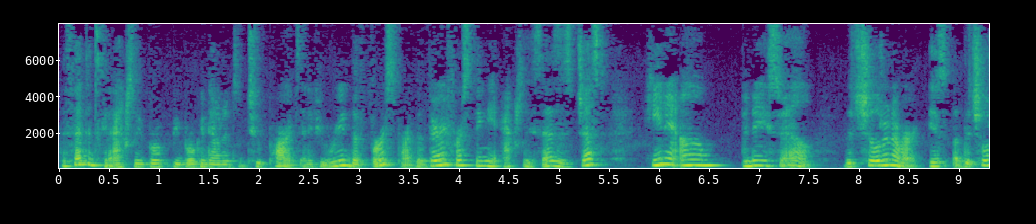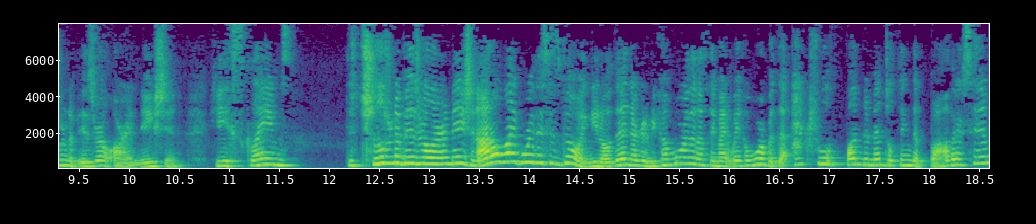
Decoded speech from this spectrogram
the sentence can actually bro- be broken down into two parts. And if you read the first part, the very first thing he actually says is just Hine am b'nei Israel. The children of our is the children of Israel are a nation. He exclaims, "The children of Israel are a nation." I don't like where this is going. You know, then they're going to become more than us. They might make a war. But the actual fundamental thing that bothers him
